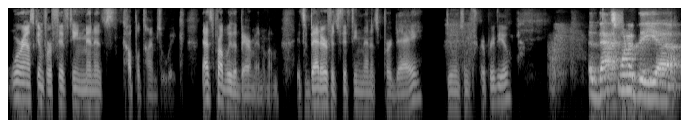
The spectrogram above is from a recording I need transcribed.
we're asking for 15 minutes a couple times a week. That's probably the bare minimum. It's better if it's 15 minutes per day doing some script review. That's one of the uh,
